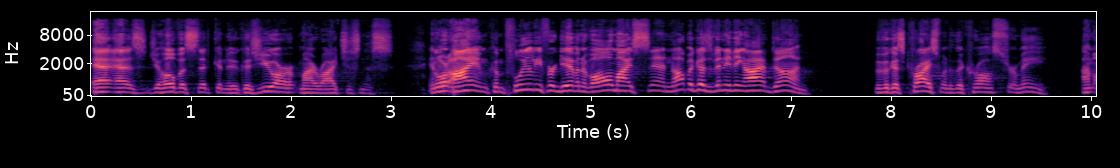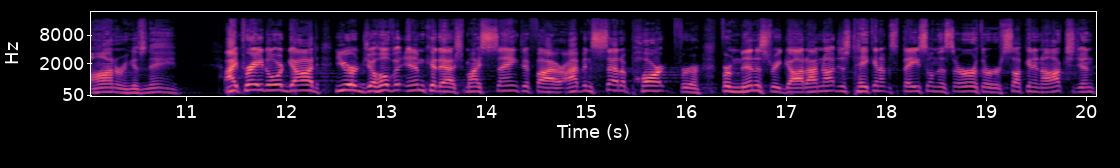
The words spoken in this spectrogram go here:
as Jehovah Tsidkenu because you are my righteousness. And Lord, I am completely forgiven of all my sin, not because of anything I have done, but because Christ went to the cross for me. I'm honoring his name. I prayed, Lord God, you are Jehovah M'Kaddesh, my sanctifier. I've been set apart for, for ministry, God. I'm not just taking up space on this earth or sucking in oxygen.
